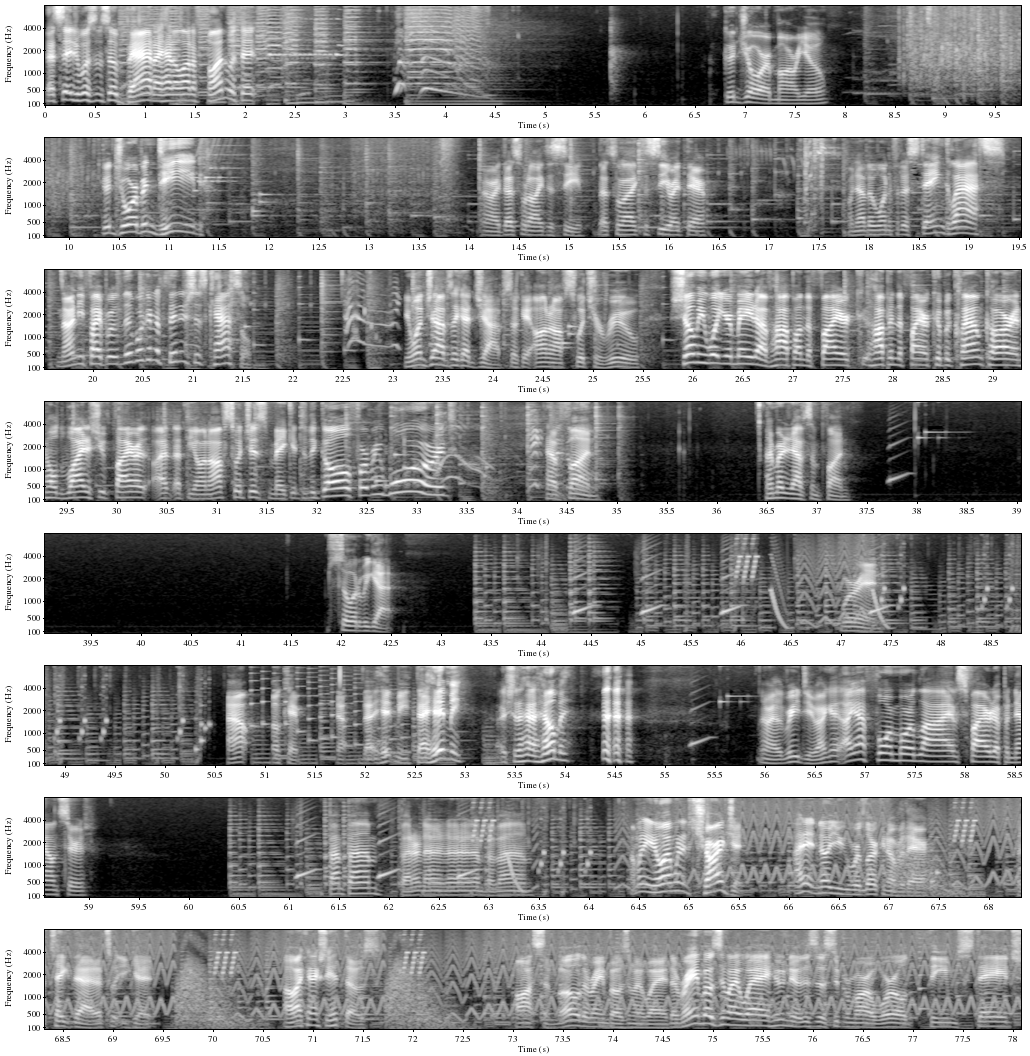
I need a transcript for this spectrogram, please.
That stage wasn't so bad. I had a lot of fun with it. Good job, Mario. Good job indeed. All right, that's what I like to see. That's what I like to see right there. Another one for the stained glass. 95, then we're gonna finish this castle. You want jobs? I got jobs. Okay, on and off switcheroo. Show me what you're made of. Hop on the fire, hop in the fire Koopa clown car and hold Y to shoot fire at the on-off switches. Make it to the goal for reward. Have fun. I'm ready to have some fun. So what do we got? We're in. Ow. Okay. Yeah, that hit me. That hit me. I should have had a helmet. All right, redo. I got I got four more lives. Fired up announcers. Bum bum. Bum bum. I'm gonna, you know, I'm gonna charge it. I didn't know you were lurking over there. But take that. That's what you get. Oh, I can actually hit those. Awesome. Oh, the rainbow's in my way. The rainbow's in my way. Who knew? This is a Super Mario World themed stage.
